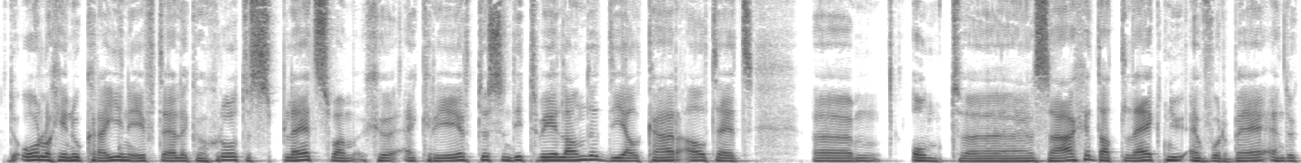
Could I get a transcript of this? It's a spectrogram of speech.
De oorlog in Oekraïne heeft eigenlijk een grote splijtswam gecreëerd tussen die twee landen, die elkaar altijd um, ontzagen. Dat lijkt nu en voorbij en de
